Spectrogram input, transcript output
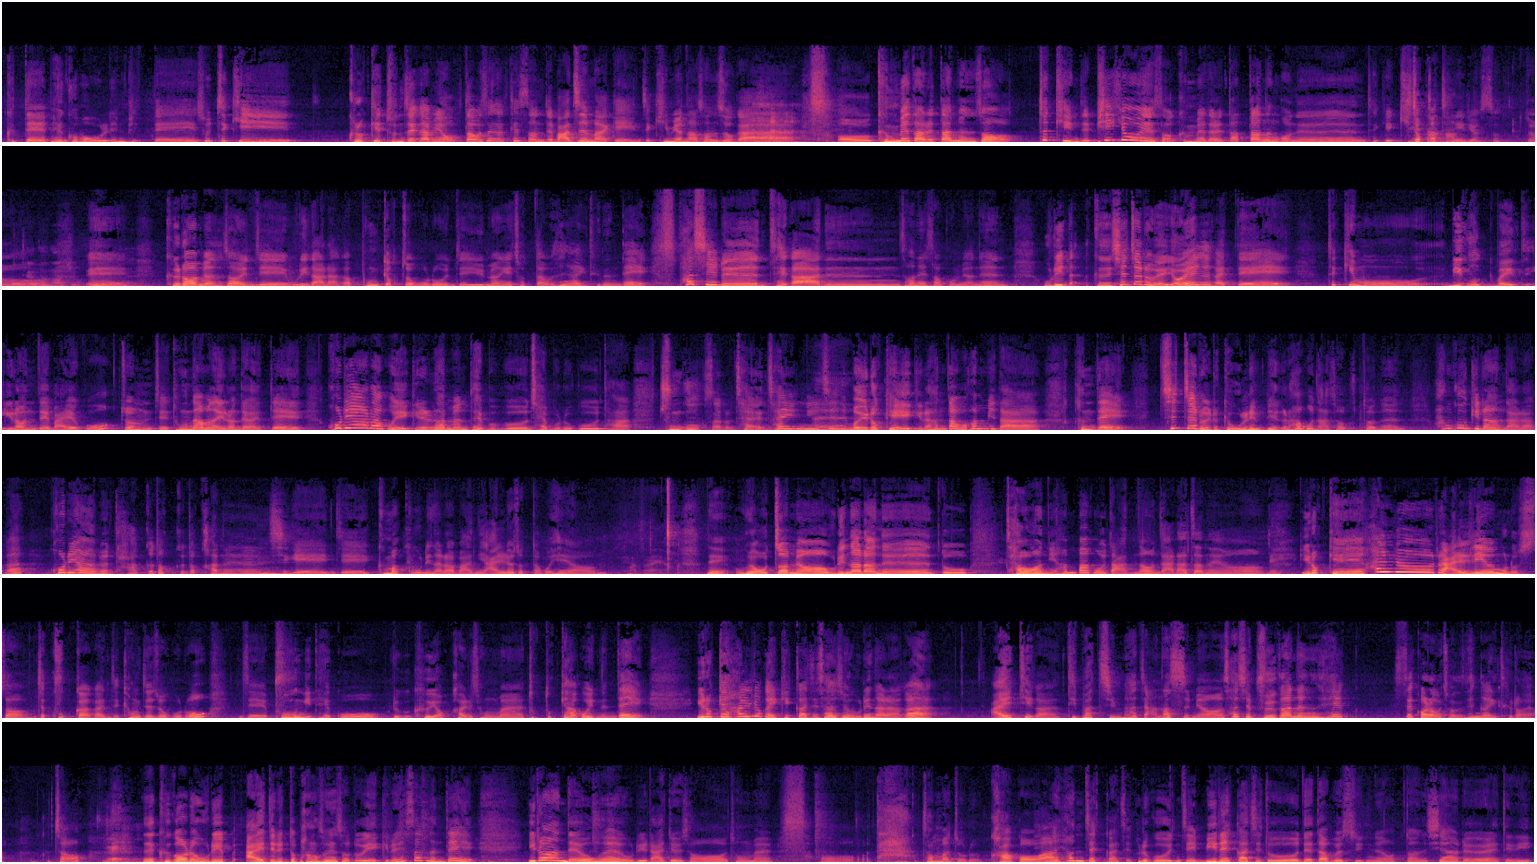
그때 밴쿠버 올림픽 때 솔직히 그렇게 존재감이 없다고 생각했었는데 마지막에 이제 김연아 선수가 어 금메달을 따면서 특히 이제 피겨에서 금메달을 땄다는 거는 되게 기적 같은 대단한. 일이었었죠. 대단하죠. 예. 네. 그러면서 이제 우리나라가 본격적으로 이제 유명해졌다고 생각이 드는데 사실은 제가 아는 선에서 보면은 우리 나- 그 실제로 왜 여행을 갈때 특히 뭐 미국 뭐 이런 데 말고 좀 이제 동남아나 이런 데 갈 때 Korea라고 얘기를 하면 대부분 잘 모르고 다 중국 사람 Chi, Chinese 네. 뭐 이렇게 얘기를 한다고 합니다. 근데 실제로 이렇게 올림픽을 하고 나서부터는 한국이라는 나라가 코리아 하면 다 끄덕끄덕 하는 식의 이제 그만큼 우리나라가 많이 알려졌다고 해요. 맞아요. 네. 어쩌면 우리나라는 또 자원이 한 방울도 안 나온 나라잖아요. 네. 이렇게 한류를 알림으로써 이제 국가가 이제 경제적으로 이제 부흥이 되고 그리고 그 역할이 정말 톡톡히 하고 있는데 이렇게 한류가 있기까지 사실 우리나라가 IT가 뒷받침하지 않았으면 사실 불가능 했을 거라고 저는 생각이 들어요. 그쵸? 네. 근데 그거를 우리 아이들이 또 방송에서도 얘기를 했었는데 이러한 내용을 우리 라디오에서 정말 어, 다 전반적으로 과거와 현재까지 그리고 이제 미래까지도 내다볼 수 있는 어떤 시야를 애들이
